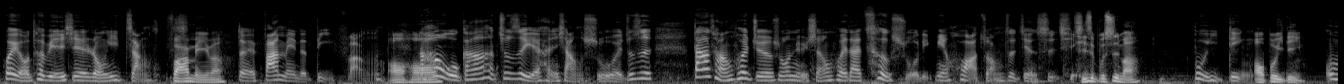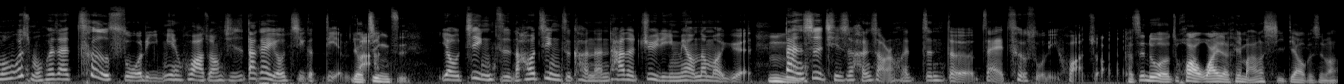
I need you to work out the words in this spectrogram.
会有特别一些容易长发霉吗？对发霉的地方。哦，然后我刚刚就是也很想说、哎，就是大家常会觉得说女生会在厕所里面化妆这件事情，其实不是吗？不一定。哦，不一定，我们为什么会在厕所里面化妆？其实大概有几个点吧，有镜子，有镜子，然后镜子可能它的距离没有那么远，嗯但是其实很少人会真的在厕所里化妆。可是如果画歪了，可以马上洗掉，不是吗？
